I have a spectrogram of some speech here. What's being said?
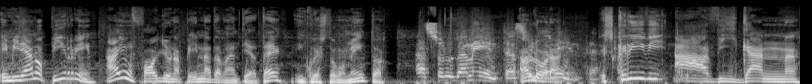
Emiliano Pirri, hai un foglio e una penna davanti a te in questo momento? Assolutamente, Allora, assolutamente. scrivi Avigan.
